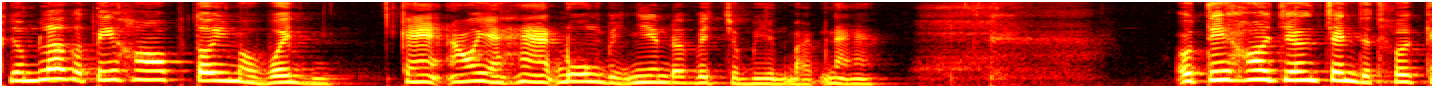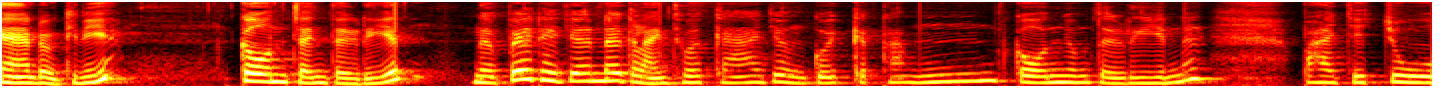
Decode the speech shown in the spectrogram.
ខ្ញុំលើកឧទាហរណ៍ផ្ទុយមកវិញការឲ្យអាហារដួងវិញ្ញាណដោយវិជ្ជមានបែបណា ឧទាហរណ៍យើងចេញទៅធ្វើការដូចគ្នា កូនចេញទៅរៀននៅពេលដែលយើងនៅកន្លែងធ្វើការយើងអង្គុយគិតថាកូនខ្ញុំទៅរៀនណាប្រហែលជាជួប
